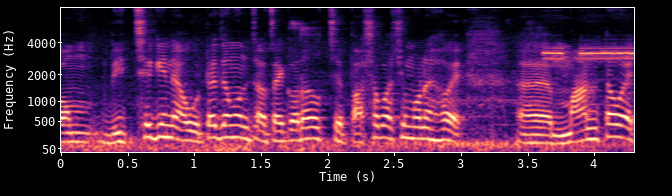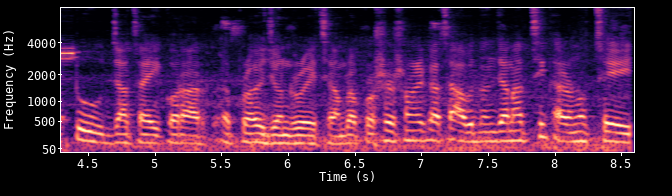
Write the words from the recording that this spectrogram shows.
কম দিচ্ছে কি না ওটা যেমন যাচাই করা হচ্ছে, পাশাপাশি মনে হয় মানটাও একটু যাচাই করার প্রয়োজন রয়েছে। আমরা প্রশাসনের কাছে আবেদন জানাচ্ছি, কারণ হচ্ছে এই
